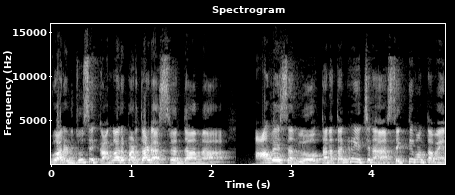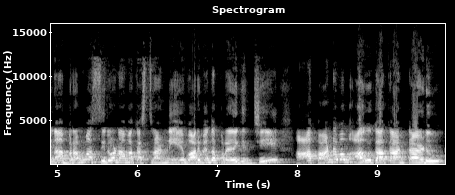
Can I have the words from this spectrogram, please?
వారిని చూసి కంగారు పడతాడు అశ్వత్థామ. ఆవేశంలో తన తండ్రి ఇచ్చిన శక్తివంతమైన బ్రహ్మ శిరోనామకస్త్రాన్ని వారి మీద ప్రయోగించి ఆ పాండవం ఆగుకాక అంటాడు.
